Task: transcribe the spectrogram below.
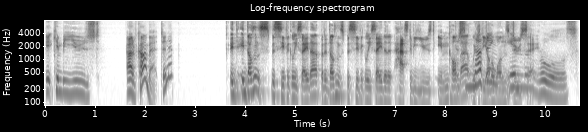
it can be used out of combat, didn't it? It, it doesn't specifically say that, but it doesn't specifically say that it has to be used in combat, which the other ones do say. rules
